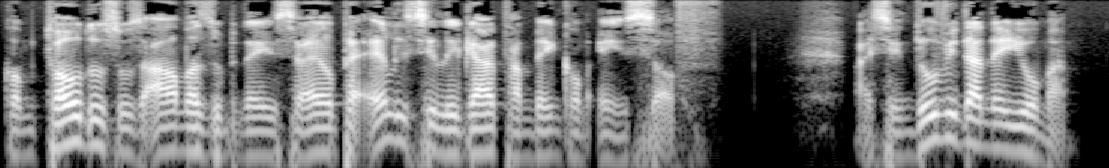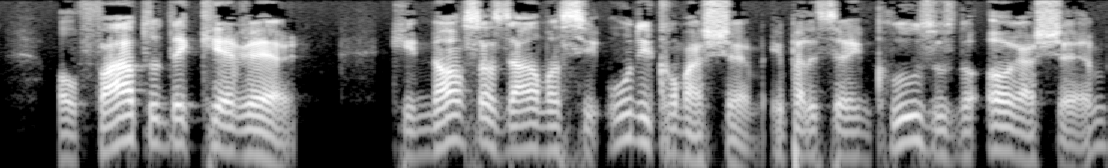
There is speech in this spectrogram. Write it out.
com todas as almas do Bnei Israel, para ele se ligar também com Ensof. Mas sem dúvida nenhuma, o fato de querer que nossas almas se unem com Hashem e para ser inclusos no Or Hashem,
